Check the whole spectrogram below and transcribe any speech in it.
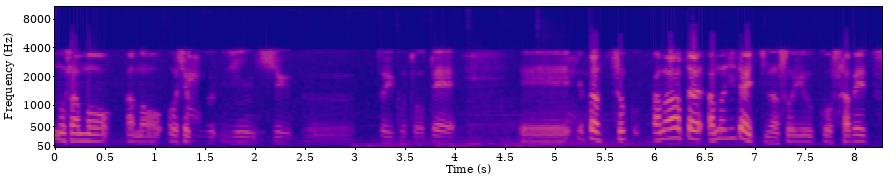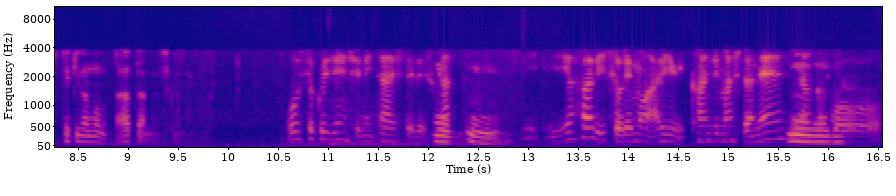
野さんもあの黄色人種ということで、えー、やっぱそこあのあたあの時代っていうのは、そういうこう差別的なものってあったんですかね？黄色人種に対してですか、うんうん、やはりそれもあり感じましたね、なんかこ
